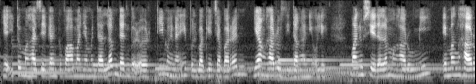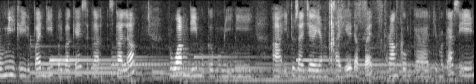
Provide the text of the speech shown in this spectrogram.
iaitu menghasilkan kefahaman yang mendalam dan bererti mengenai pelbagai cabaran yang harus ditangani oleh manusia dalam mengharumi eh, mengharungi kehidupan di pelbagai skala ruang di muka bumi ini. Ah, itu saja yang saya dapat rangkumkan. Terima kasih.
